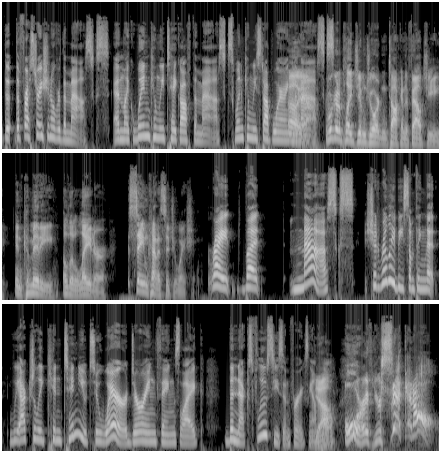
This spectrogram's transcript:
the the frustration over the masks and like when can we take off the masks? When can we stop wearing Oh, the yeah. masks? We're going to play Jim Jordan talking to Fauci in committee a little later. Same kind of situation. right, but masks should really be something that we actually continue to wear during things like the next flu season, for example. Yeah. Or if you're sick at all.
